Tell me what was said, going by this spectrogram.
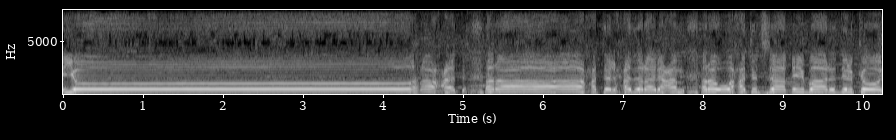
يوه راحت راحت الحذرة نعم روحت تزاقي بارد الكون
